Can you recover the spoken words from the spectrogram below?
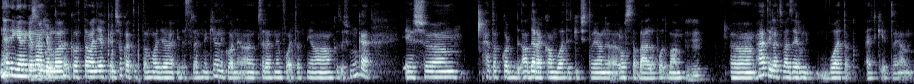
igen, igen, Ez nem jó. gondolkodtam egyébként, sokat tudtam, hogy ide szeretnék jönni, Kornél, szeretném folytatni a közös munkát, és hát akkor a derekam volt egy kicsit olyan rosszabb állapotban. Uh-huh. Uh, hát illetve azért úgy voltak egy-két olyan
